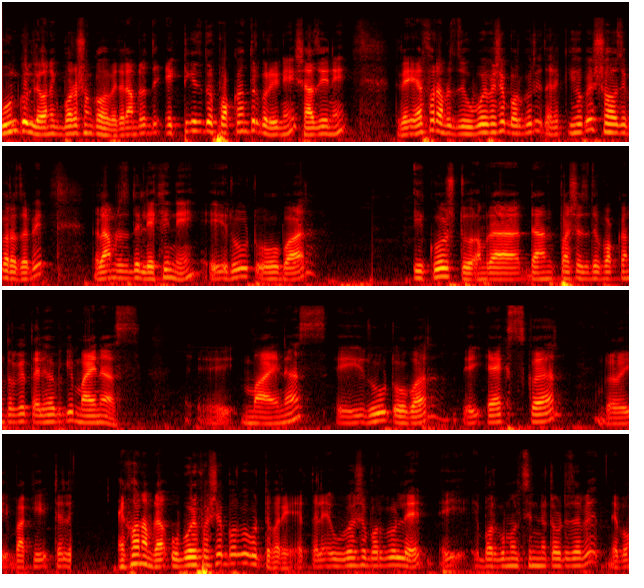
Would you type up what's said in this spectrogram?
গুণ করলে অনেক বড় সংখ্যা হবে। তাহলে আমরা যদি একটিকে যদি পক্ষান্তর করে নিই সাজিয়ে নিই তাহলে এরপর আমরা যদি উভয় পাশে বর্গ করি, তাহলে কী হবে? সহজে করা যাবে। তাহলে আমরা যদি লিখে নিই এই রুট ওভার ইকুয়ালস টু আমরা ডান পাশে যদি পক্ষান্তর করি, তাহলে হবে কি? মাইনাস এই মাইনাস এই রুট ওভার এই এক্স স্কোয়ার আমরা এই বাকিটা এখন আমরা উভয় পাশে বর্গ করতে পারি। তাহলে উভয় পাশে বর্গ করলে এই বর্গমূল চিহ্নটা উঠে যাবে এবং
